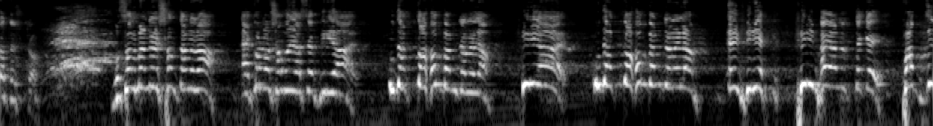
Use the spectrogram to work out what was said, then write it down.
যথেষ্ট। মুসলমানের সন্তানেরা এখনও সময় আছে ফিরে আয়। উদাত্ত আহ্বান জানালাম। ফিরে আয়। উদাত্ত আহ্বান জানালাম এই ফিরে ফ্রি ফায়ার থেকে পাবজি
